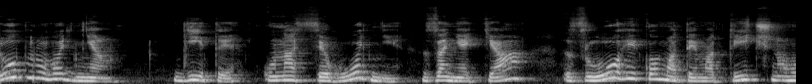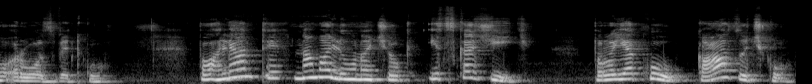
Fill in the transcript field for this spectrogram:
Доброго дня, діти! У нас сьогодні заняття з логіко-математичного розвитку. Погляньте на малюночок і скажіть, про яку казочку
